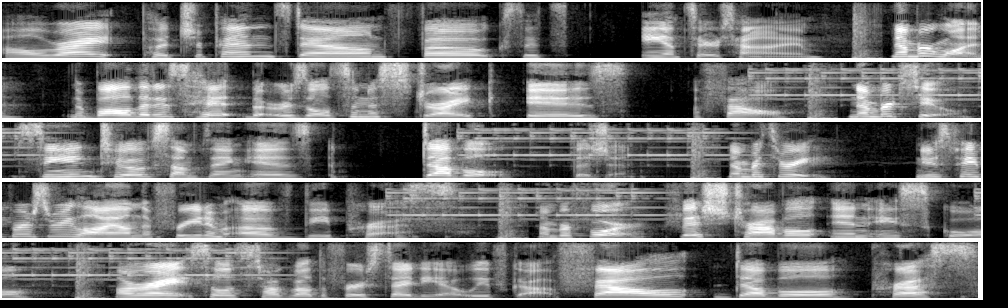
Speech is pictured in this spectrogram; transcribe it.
on. All right, put your pens down, folks. It's answer time. Number one, the ball that is hit but results in a strike is a foul. Number two, seeing two of something is double vision. Number three, newspapers rely on the freedom of the press. Number four, fish travel in a school. All right, so let's talk about the first idea. We've got foul, double, press,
